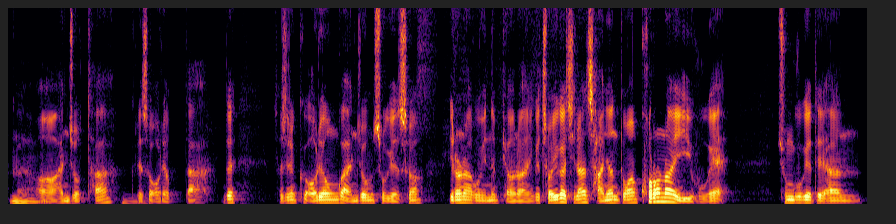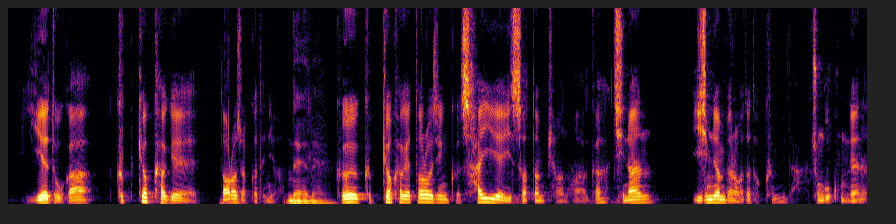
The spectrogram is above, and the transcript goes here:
그러니까 음. 어, 안 좋다, 그래서 어렵다. 근데 사실은 그 어려움과 안 좋음 속에서 일어나고 있는 변화. 그러니까 저희가 지난 4년 동안 코로나 이후에 중국에 대한 이해도가 급격하게 떨어졌거든요. 네, 네. 그 급격하게 떨어진 그 사이에 있었던 변화가 지난 20년 변화보다 더 큽니다. 중국 국내는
